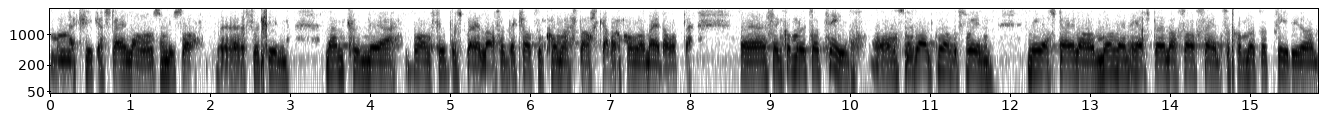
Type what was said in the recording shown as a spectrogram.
många kvicka spelare och som du sa, uh, fått in namnkunniga, bra fotbollsspelare. Så det är klart att de kommer vara starka, de kommer vara med där uppe. Eh, sen kommer det ta tid. Eh, så är det alltid när du får in nya spelare. Många nya spelare så sent så kommer det ta tid innan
